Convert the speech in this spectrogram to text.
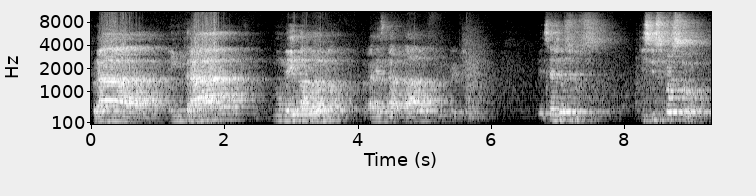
Para entrar no meio da lama. Para resgatar o filho perdido. Esse é Jesus. Que se esforçou.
